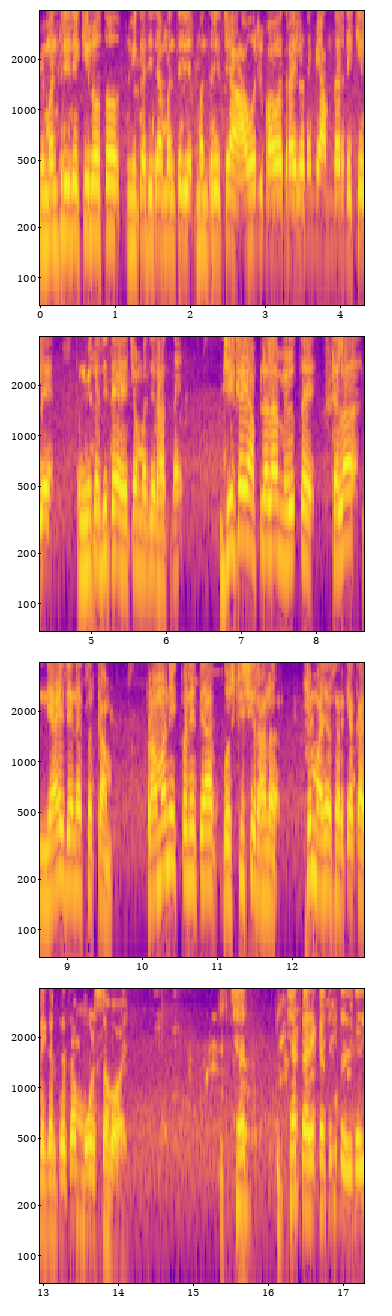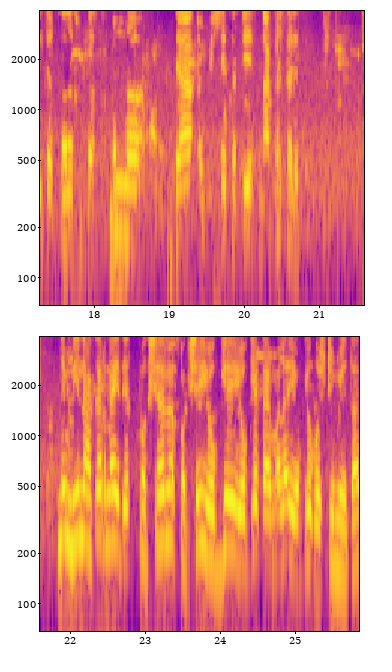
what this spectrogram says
मी मंत्री देखील होतो. मी कधी त्या मंत्री मंत्रीच्या आविर्भावात राहिलो नाही. मी आमदार देखील आहे. पण मी कधी त्या ह्याच्यामध्ये राहत नाही. जे काही आपल्याला मिळतंय त्याला न्याय देण्याचं काम प्रामाणिकपणे त्या गोष्टीशी राहणं हे माझ्यासारख्या कार्यकर्त्याचा मूळ स्वभाव आहे. इच्छा इच्छा कार्यकर्त्याची पदाधिकारीची असताना सुद्धा आपण अं, त्या विषयासाठी नाकार का देतो? नाही मी नाकार नाही देत. पक्षाला पक्ष योग्य योग्य टायमाला योग्य गोष्टी मिळतात.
